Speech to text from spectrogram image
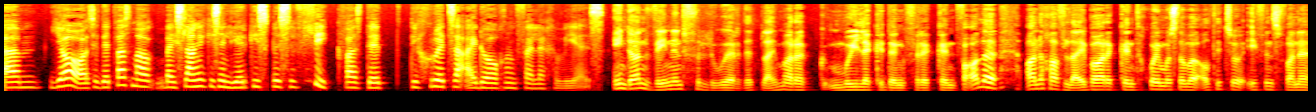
Um ja, so dit was maar by slangetjies en leertjies spesifiek was dit die grootste uitdaging vir hulle gewees. En dan wen en verloor, dit bly maar 'n moeilike ding vir 'n kind. Vir alle ander afleibare kind gooi mos nou maar altyd so effens van 'n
